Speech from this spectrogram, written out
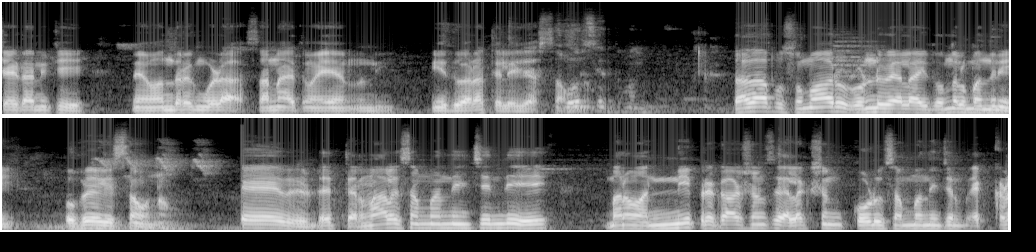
చేయడానికి మేమందరం కూడా సన్నాహితం అయ్యామని మీ ద్వారా తెలియజేస్తాం దాదాపు సుమారు రెండు వేల ఐదు వందల మందిని ఉపయోగిస్తూ ఉన్నాం. అంటే అంటే తిరణాలకు సంబంధించింది మనం అన్ని ప్రికాషన్స్ ఎలక్షన్ కోడ్కు సంబంధించిన ఎక్కడ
